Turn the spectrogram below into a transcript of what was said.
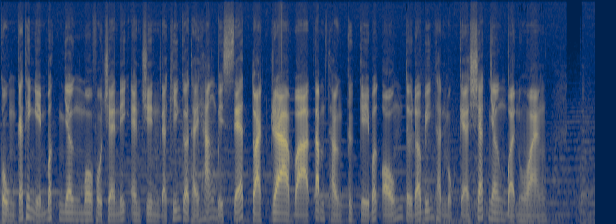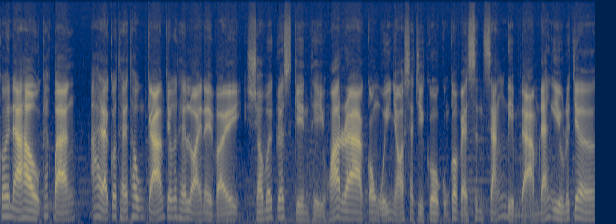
cùng các thí nghiệm bất nhân Morphogenic Engine đã khiến cơ thể hắn bị xé toạc ra và tâm thần cực kỳ bất ổn từ đó biến thành một kẻ sát nhân bệnh hoạn. Coi nào các bạn, ai lại có thể thông cảm cho cái thể loại này vậy? So với Gluskin thì hóa ra con quỷ nhỏ Sachiko cũng có vẻ xinh xắn điềm đạm đáng yêu đó chứ.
